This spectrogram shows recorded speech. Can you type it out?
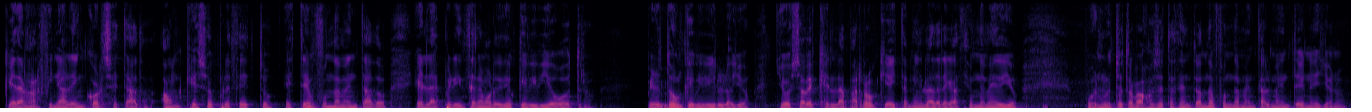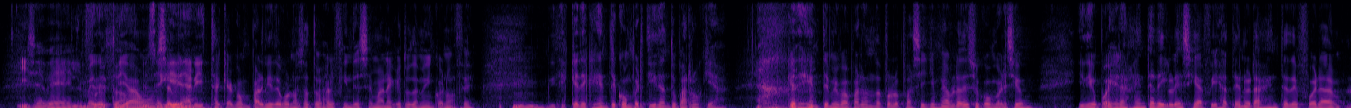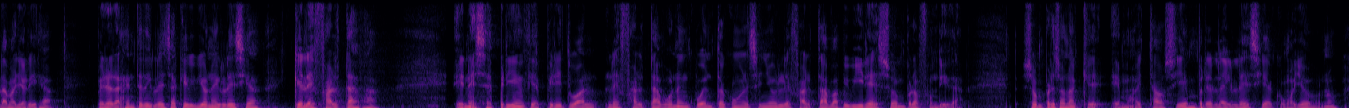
quedan al final encorsetados, aunque esos preceptos estén fundamentados en la experiencia del amor de Dios que vivió otro. Pero tengo que vivirlo yo. Yo sabes que en la parroquia y también en la delegación de medios, pues nuestro trabajo se está centrando fundamentalmente en ello, ¿no? Y se ve el Me decía un seminarista que ha compartido con nosotros el fin de semana, que tú también conoces, dice, ¿qué de gente convertida en tu parroquia? ¿Qué de gente me va parando por los pasillos y me habla de su conversión? Y digo, pues era gente de iglesia, fíjate, no era gente de fuera la mayoría, pero era gente de iglesia que vivía una iglesia que les faltaba en esa experiencia espiritual le faltaba un encuentro con el Señor y le faltaba vivir eso en profundidad. Son personas que hemos estado siempre en la iglesia, como yo, ¿no?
